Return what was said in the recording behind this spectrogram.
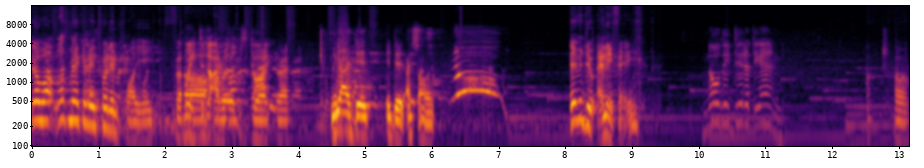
know what? Let's make him into an employee. For Wait, did the Iron our die? Yeah, I did. It did. I saw it. No! They didn't even do anything. No, they did at the end. Oh.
